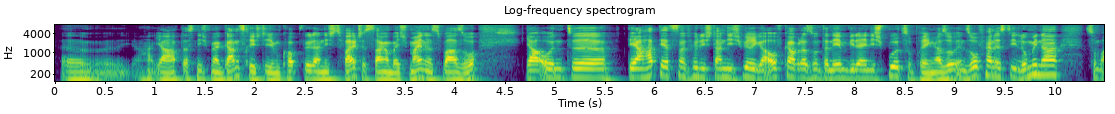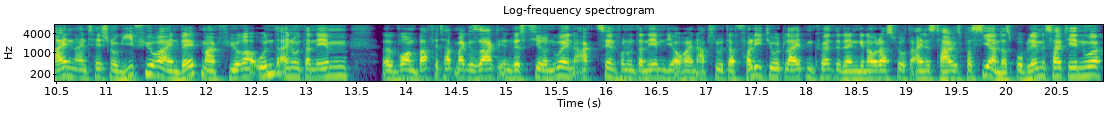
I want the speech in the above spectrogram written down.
äh, ja, habe das nicht mehr ganz richtig im Kopf, will da nichts Falsches sagen, aber ich meine, es war so. Ja, und äh, der hat jetzt natürlich dann die schwierige Aufgabe, das Unternehmen wieder in die Spur zu bringen. Also insofern ist Illumina zum einen ein Technologieführer, ein Weltmarktführer und ein Unternehmen, äh, Warren Buffett hat mal gesagt, investiere nur in Aktien von Unternehmen, die auch ein absoluter Vollidiot leiten könnte, denn genau das wird eines Tages passieren. Das Problem ist halt hier nur,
